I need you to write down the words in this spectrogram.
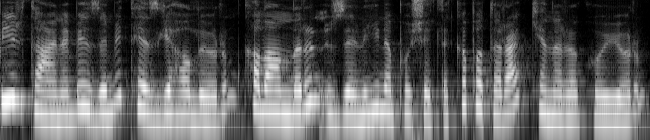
Bir tane bezemi tezgah alıyorum. Kalanların üzerini yine poşetle kapatarak kenara koyuyorum.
